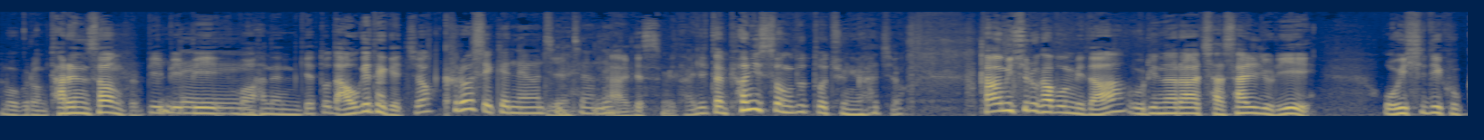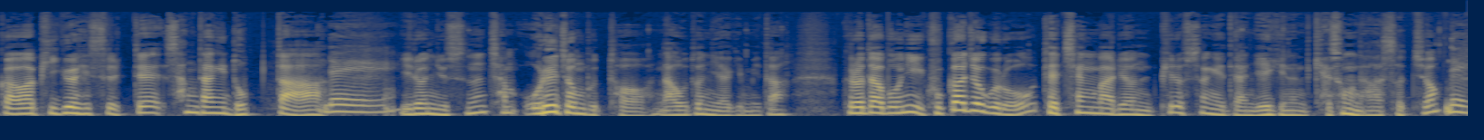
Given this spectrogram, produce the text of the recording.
뭐 그럼 다른 성 삐삐삐 네. 뭐 하는 게 또 나오게 되겠죠? 그럴 수 있겠네요, 진짜. 예, 네. 알겠습니다. 일단 편의성도 또 중요하죠. 다음 이슈로 가봅니다. 우리나라 자살률이 OECD 국가와 비교했을 때 상당히 높다. 네. 이런 뉴스는 참 오래전부터 나오던 이야기입니다. 그러다 보니 국가적으로 대책 마련 필요성에 대한 얘기는 계속 나왔었죠. 네.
